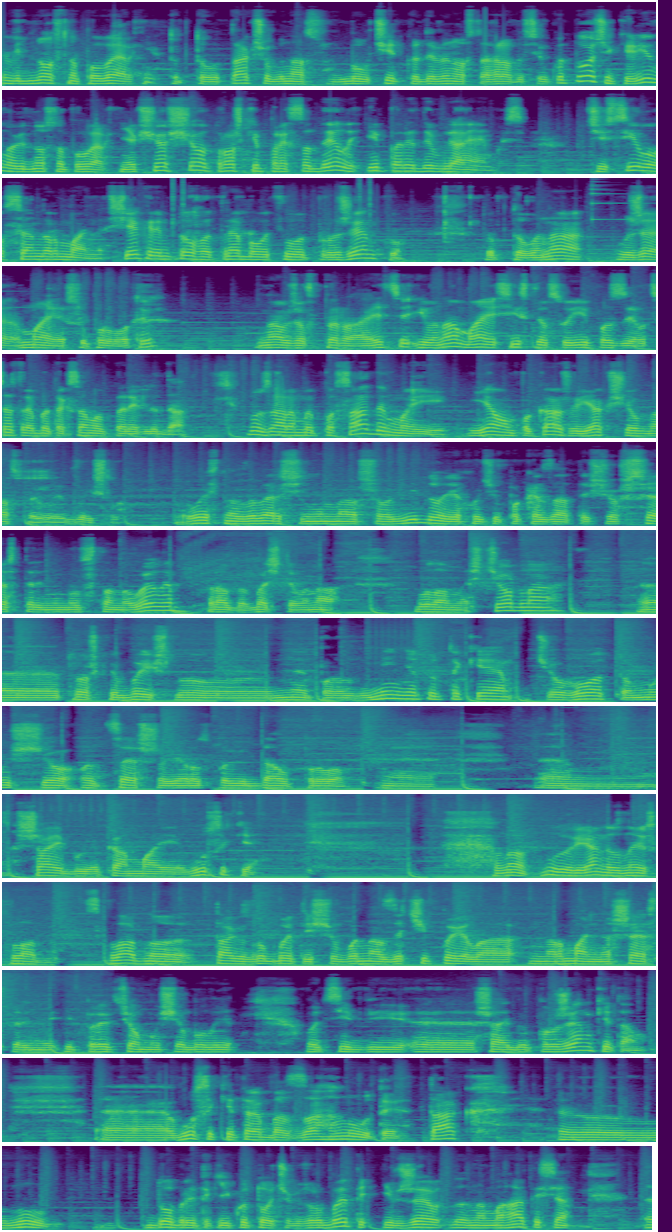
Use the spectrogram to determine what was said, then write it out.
відносно поверхні. Тобто так, щоб у нас був чітко 90 градусів куточок і рівно відносно поверхні. Якщо що, трошки присадили і передивляємось, чи сіло все нормально. Ще крім того, треба оцю от пружинку, тобто вона вже має супротив. Вона вже впирається і вона має сісти в свої пози. Це треба так само переглядати. Ну, зараз ми посадимо її, і я вам покажу, як що в нас вийшло. Ось на завершення нашого відео я хочу показати, що шестерню ми встановили. Правда, бачите, вона була в нас чорна. Е, трошки вийшло непорозуміння тут таке. Чого? Тому що оце, що я розповідав про е, ем, шайбу, яка має вусики, вона ну, реально з нею складно. Складно так зробити, щоб вона зачепила нормально шестерню, і при цьому ще були оці дві е, шайби пружинки. Там. Е, вусики треба загнути так. Е, ну, Добрий такий куточок зробити і вже намагатися е,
